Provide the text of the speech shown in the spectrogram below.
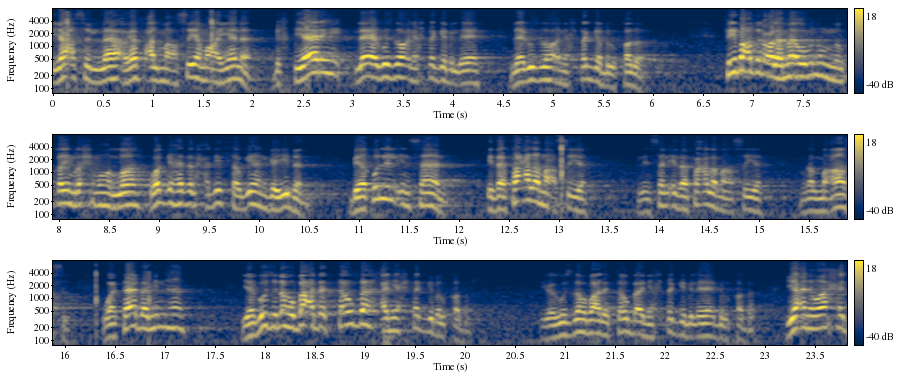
يعصي الله أو يفعل معصية معينة باختياره لا يجوز له أن يحتج بالإيه؟ لا يجوز له أن يحتج بالقدر. في بعض العلماء ومنهم ابن القيم رحمه الله وجه هذا الحديث توجيها جيدا. بيقول للإنسان إذا فعل معصية الإنسان إذا فعل معصية من المعاصي وتاب منها يجوز له بعد التوبة أن يحتج بالقدر. يجوز له بعد التوبة أن يحتج بالإيه بالقدر. يعني واحد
